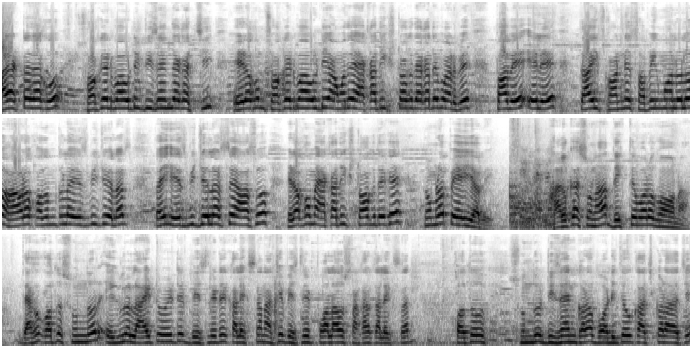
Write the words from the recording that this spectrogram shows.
আর একটা দেখো সকেট বাউটির ডিজাইন দেখাচ্ছি। এরকম সকেট বাউটি আমাদের একাধিক স্টক দেখাতে পারবে, পাবে এলে। তাই স্বর্ণের শপিং মল হলো হাওড়া কদমতলা এসবি জুয়েলার্স তাই এসবি জুয়েলার্সে আসো, এরকম একাধিক স্টক দেখে তোমরা পেয়ে যাবে। হালকা সোনা, দেখতে বড় গহনা। দেখো কত সুন্দর, এগুলো লাইট ওয়েটের ব্রেসলেটের কালেকশান আছে ব্রেসলেট পলা ও শাঁখার কালেকশান কত সুন্দর ডিজাইন করা, বডিতেও কাজ করা আছে।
